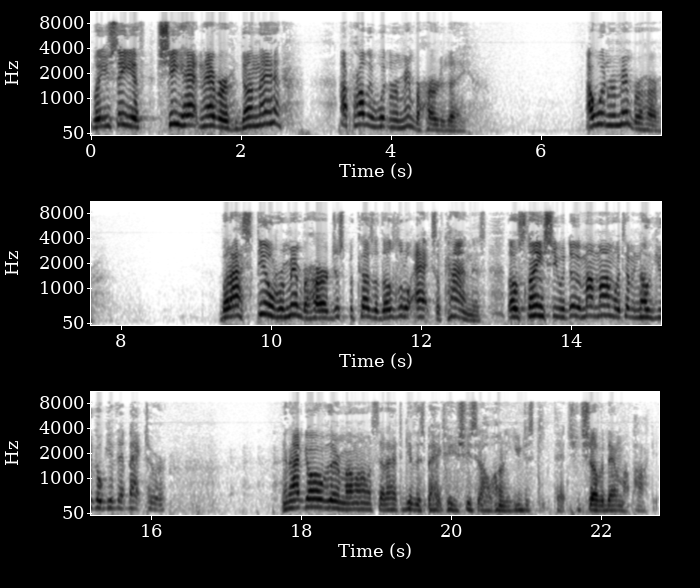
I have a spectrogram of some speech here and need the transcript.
But you see, if she hadn't ever done that, I probably wouldn't remember her today. I wouldn't remember her. But I still remember her just because of those little acts of kindness, those things she would do. And my mom would tell me, No, you go give that back to her. And I'd go over there, and my mama said, I have to give this back to you. She said, Oh, honey, you just keep that. She'd shove it down in my pocket.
